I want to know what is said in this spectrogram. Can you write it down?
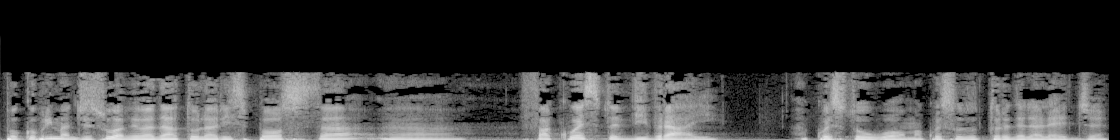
Poco prima Gesù aveva dato la risposta, uh, fa questo e vivrai a questo uomo, a questo dottore della legge.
